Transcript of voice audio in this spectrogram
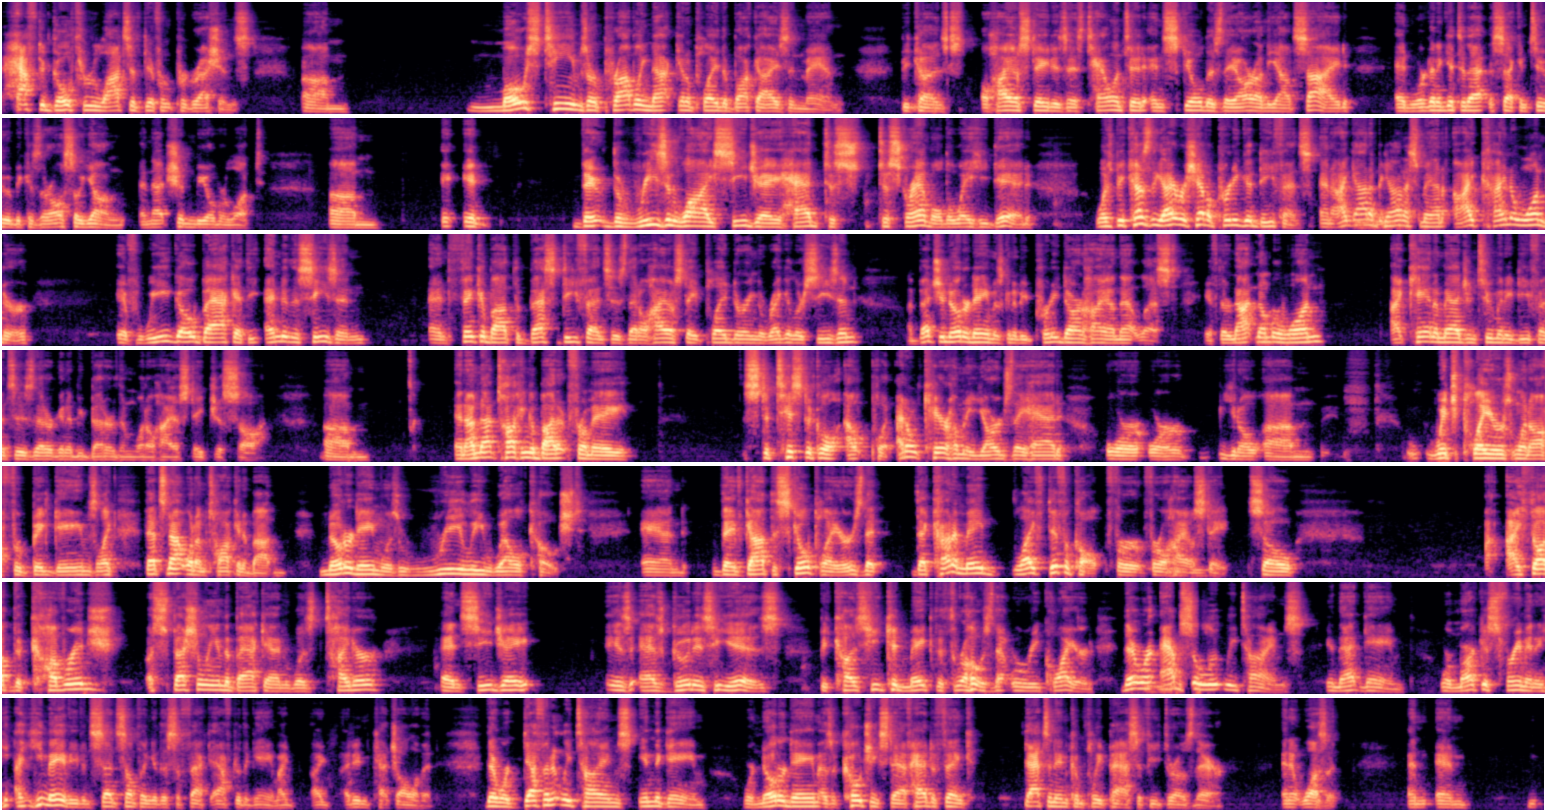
have to go through lots of different progressions. Um, most teams are probably not going to play the Buckeyes in man because Ohio State is as talented and skilled as they are on the outside. And we're going to get to that in a second, too, because they're also young and that shouldn't be overlooked. Um, it, it the, the reason why CJ had to, to scramble the way he did was because the Irish have a pretty good defense. And I got to be honest, man, I kind of wonder if we go back at the end of the season and think about the best defenses that Ohio State played during the regular season, I bet you Notre Dame is going to be pretty darn high on that list. If they're not number one, I can't imagine too many defenses that are going to be better than what Ohio State just saw. Um, and I'm not talking about it from a statistical output. I don't care how many yards they had or or you know um, which players went off for big games. Like that's not what I'm talking about. Notre Dame was really well coached, and they've got the skill players that that kind of made life difficult for for Ohio mm-hmm. State. So I thought the coverage, especially in the back end, was tighter, and CJ is as good as he is because he can make the throws that were required. There were mm-hmm. absolutely times in that game where Marcus Freeman, and he, he may have even said something to this effect after the game. I, I, I didn't catch all of it. There were definitely times in the game where Notre Dame, as a coaching staff, had to think that's an incomplete pass if he throws there, and it wasn't. And and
